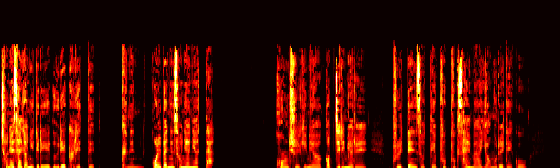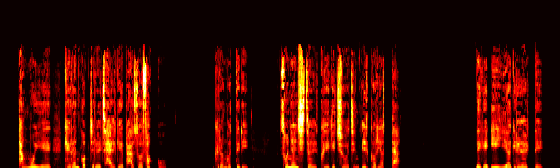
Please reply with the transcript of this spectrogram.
촌에 살던 이들이 의뢰 그랬듯 그는 꼴배는 소년이었다. 콩 줄기며 껍질이며를 불뗀 솥에 푹푹 삶아 여물을 대고 닭모이에 계란 껍질을 잘게 봐서 섞고 그런 것들이 소년 시절 그에게 주어진 일거리였다. 내게 이 이야기를 할 때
